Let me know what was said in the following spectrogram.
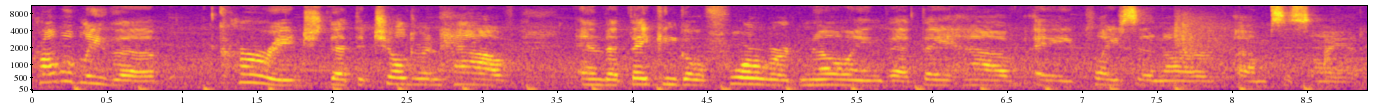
Probably the courage that the children have and that they can go forward knowing that they have a place in our um, society.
